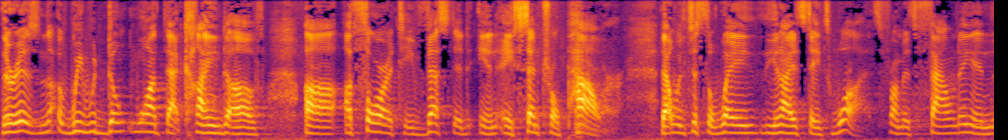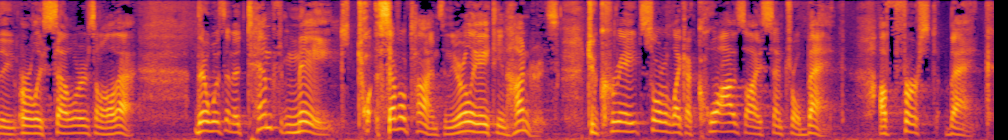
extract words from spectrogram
there is, we would, don't want that kind of uh, authority vested in a central power. That was just the way the United States was from its founding and the early settlers and all that. There was an attempt made t- several times in the early 1800s to create sort of like a quasi central bank, a first bank,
